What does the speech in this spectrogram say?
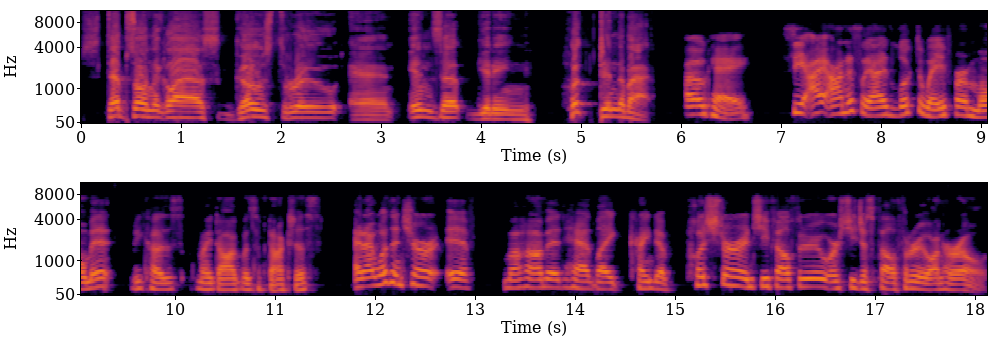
steps on the glass, goes through, and ends up getting hooked in the back. Okay. See, I honestly I looked away for a moment because my dog was obnoxious. And I wasn't sure if Muhammad had like kind of pushed her and she fell through or she just fell through on her own.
